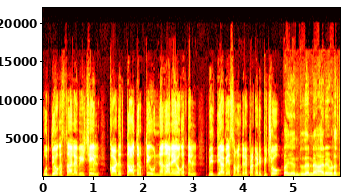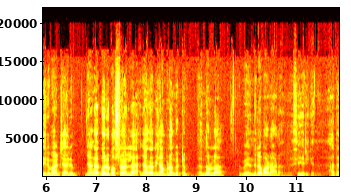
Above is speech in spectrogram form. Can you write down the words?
ഉദ്യോഗസ്ഥ വീഴ്ചയിൽ കടുത്ത അതൃപ്തി ഉന്നതതല യോഗത്തിൽ വിദ്യാഭ്യാസ മന്ത്രി പ്രകടിപ്പിച്ചു. എന്ത് തന്നെ ആരെവിടെ തീരുമാനിച്ചാലും ഞങ്ങൾക്കൊരു പ്രശ്നമില്ല ഞങ്ങൾക്ക് ശമ്പളം കിട്ടും എന്നുള്ള നിലപാടാണ് സ്വീകരിക്കുന്നത്. അത്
